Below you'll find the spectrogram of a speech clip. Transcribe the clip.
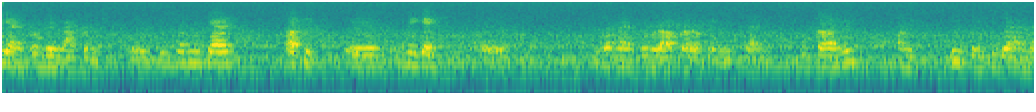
ilyen problémákkal is küzdenünk kell. Is még egy momentumra akarok én itten utalni, amit szintén figyelembe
